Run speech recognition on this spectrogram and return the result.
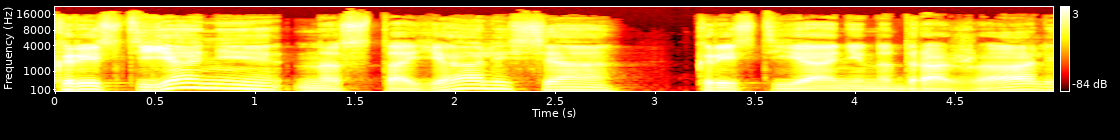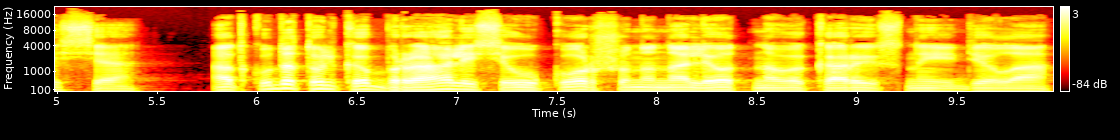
Крестьяне настоялися, крестьяне надрожалися, откуда только брались у коршуна налетного корыстные дела.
